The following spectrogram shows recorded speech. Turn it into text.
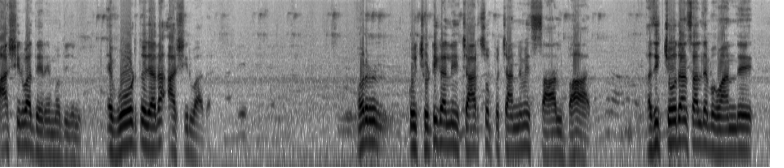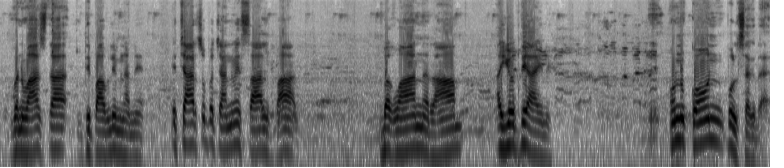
ਆਸ਼ੀਰਵਾਦ ਦੇ ਰਹੇ ਮੋਦੀ ਜੀ ਨੂੰ। ਇਹ ਵੋਟ ਤੋਂ ਜ਼ਿਆਦਾ ਆਸ਼ੀਰਵਾਦ ਹੈ। ਔਰ ਕੋਈ ਛੋਟੀ ਗੱਲ ਨਹੀਂ 495 ਸਾਲ ਬਾਅਦ ਅਸੀਂ 14 ਸਾਲ ਦੇ ਭਗਵਾਨ ਦੇ ਵਨਵਾਸ ਦਾ ਦੀਪਾਵਲੀ ਮਨਾਉਂਦੇ ਹਾਂ। ਇਹ 495 ਸਾਲ ਬਾਅਦ ਭਗਵਾਨ ਰਾਮ ਅਯੋਧਿਆ ਆਏ ਨੇ। ਉਹਨੂੰ ਕੌਣ ਭੁੱਲ ਸਕਦਾ ਹੈ?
